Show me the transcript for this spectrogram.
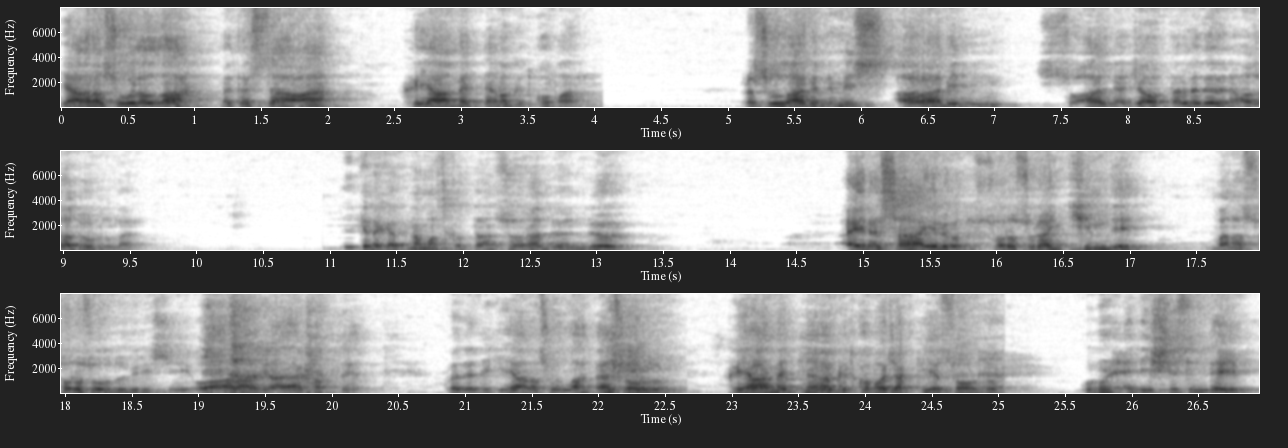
Ya Resulallah, metessa'a, kıyamet ne vakit kopar? Resulullah Efendimiz Arabi'nin sualine cevapları ve de namaza durdular. İki rekat namaz kıldıktan sonra döndü. Eyne sailu, soru soran kimdi? Bana soru sordu birisi. O Arabi ayağa kalktı. Ve dedi ki ya Resulullah ben sordum. Kıyamet ne vakit kopacak diye sordu. Bunun endişesindeyim.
